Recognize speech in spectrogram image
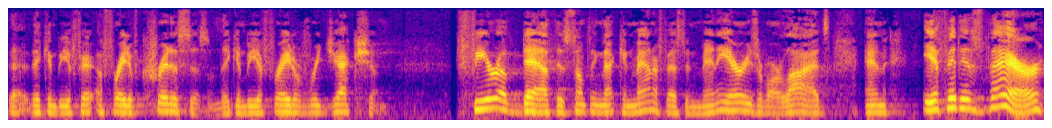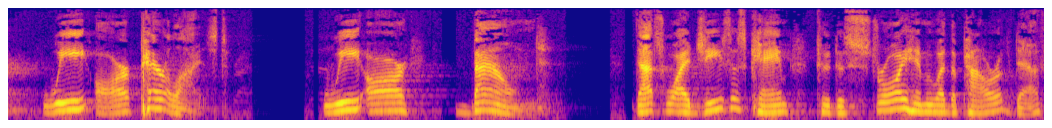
They can be afraid of criticism. They can be afraid of rejection. Fear of death is something that can manifest in many areas of our lives. And if it is there, we are paralyzed. We are bound. That's why Jesus came to destroy him who had the power of death.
